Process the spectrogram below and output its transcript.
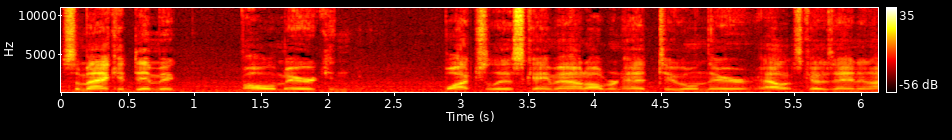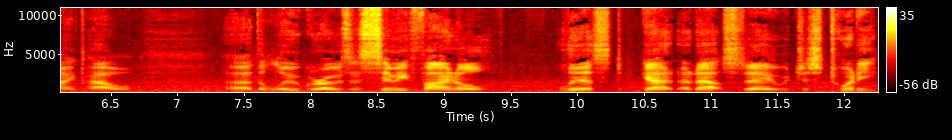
some academic All American watch list came out. Auburn had two on there Alex Kozan and Ike Powell. Uh, the Lou Groza semifinal list got announced today with just 20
